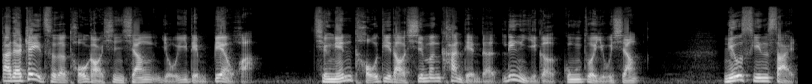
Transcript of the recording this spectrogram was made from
大家这次的投稿信箱有一点变化，请您投递到新闻看点的另一个工作邮箱，newsinside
